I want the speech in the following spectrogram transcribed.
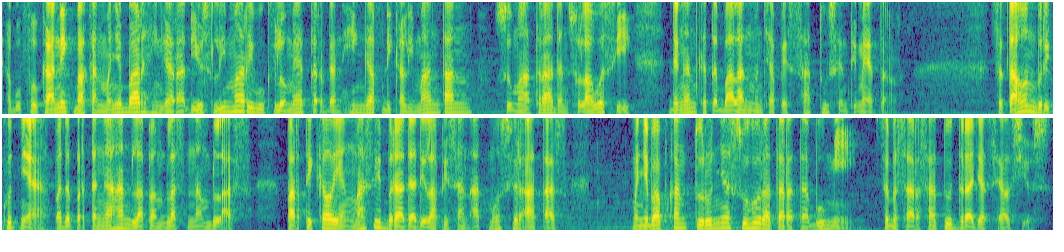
Abu vulkanik bahkan menyebar hingga radius 5.000 km dan hinggap di Kalimantan, Sumatera, dan Sulawesi dengan ketebalan mencapai 1 cm. Setahun berikutnya, pada pertengahan 1816, partikel yang masih berada di lapisan atmosfer atas menyebabkan turunnya suhu rata-rata bumi sebesar 1 derajat Celcius.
